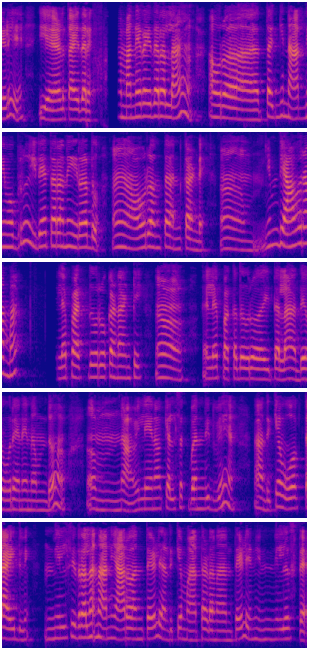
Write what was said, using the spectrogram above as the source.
ಹೇಳಿ ಹೇಳ್ತಾ ಇದ್ದಾರೆ ನಮ್ಮ ಮನೆಯವ್ರ ಇದಾರಲ್ಲ ಅವರ ತಂಗಿ ನಾದ್ನಿ ಒಬ್ರು ಇದೇ ಥರನೇ ಇರೋದು. ಅವರು ಅಂತ ಅನ್ಕೊಂಡೆ. ಹ್ಮ್, ನಿಮ್ದು ಯಾವೂರಮ್ಮ ಇಲ್ಲೇ ಪಕ್ಕದವರು ಕಣಾಂಟಿ ಹಾಂ ಇಲ್ಲೇ ಪಕ್ಕದವರು ಐತಲ್ಲ ಅದೇ ಊರೇನೆ ನಮ್ಮದು ನಾವಿಲ್ಲೇನೋ ಕೆಲಸಕ್ಕೆ ಬಂದಿದ್ವಿ ಅದಕ್ಕೆ ಹೋಗ್ತಾ ಇದ್ವಿ. ನಿಲ್ಸಿದ್ರಲ್ಲ ನಾನು ಯಾರು ಅಂತೇಳಿ ಅದಕ್ಕೆ ಮಾತಾಡೋಣ ಅಂತೇಳಿ ನಿನ್ನ ನಿಲ್ಲಿಸ್ದೆ.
